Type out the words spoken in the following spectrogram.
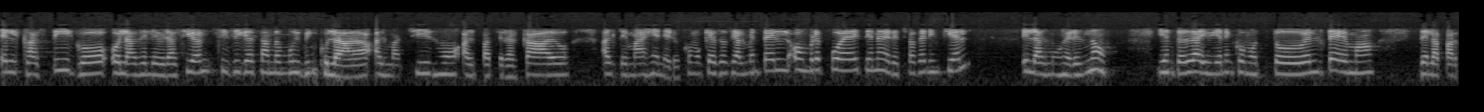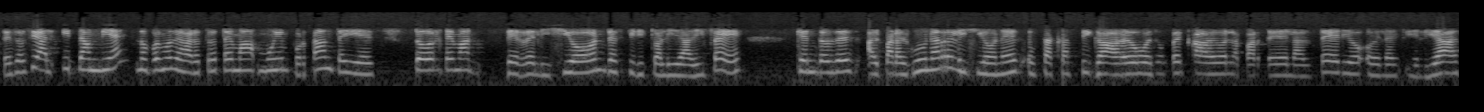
el castigo o la celebración sí sigue estando muy vinculada al machismo, al patriarcado, al tema de género. Como que socialmente el hombre puede y tiene derecho a ser infiel y las mujeres no. Y entonces ahí viene como todo el tema de la parte social. Y también no podemos dejar otro tema muy importante y es todo el tema de religión, de espiritualidad y fe, que entonces al, para algunas religiones está castigado o es un pecado la parte del adulterio o de la infidelidad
